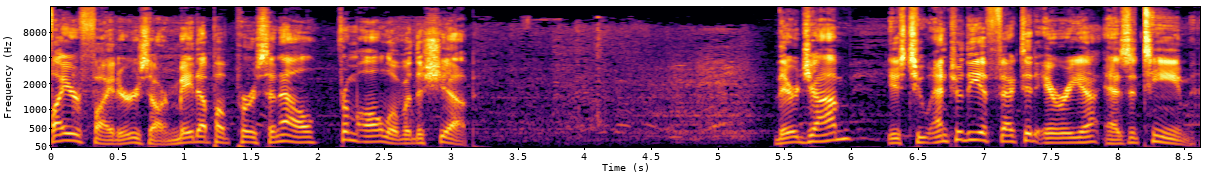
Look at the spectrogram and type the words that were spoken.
Firefighters are made up of personnel from all over the ship. Their job is to enter the affected area as a team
